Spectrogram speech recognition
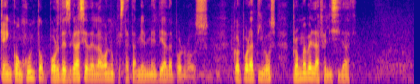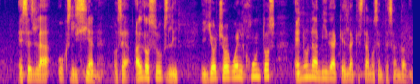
que en conjunto, por desgracia de la ONU, que está también mediada por los corporativos, promueve la felicidad. Esa es la Huxleysiana, o sea, Aldous Huxley y George Orwell juntos en una vida que es la que estamos empezando a vivir.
